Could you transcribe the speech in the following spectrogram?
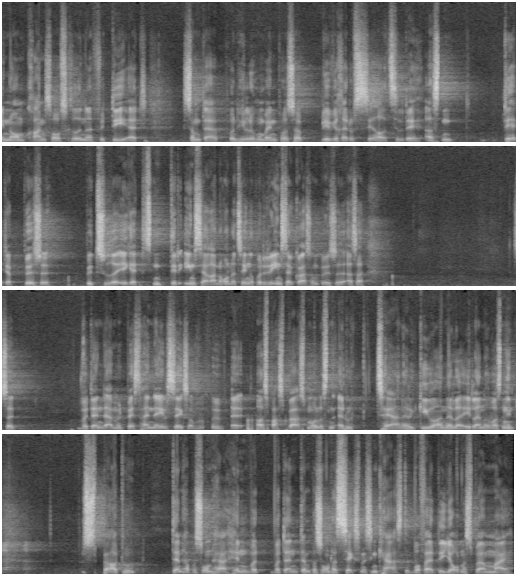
enormt grænseoverskridende, fordi at som der på en hele hun var inde på, så bliver vi reduceret til det. Altså, det, at jeg bøsse, betyder ikke, at sådan, det er det eneste, jeg render rundt og tænker på, det er det eneste, jeg gør som bøsse. Altså, så hvordan det er man bedst har sex, og øh, også bare spørgsmål, sådan, er du tæren eller giveren, eller et eller andet, hvor sådan en, spørger du den her person her hen, hvordan den person har sex med sin kæreste, hvorfor er det i orden at spørge mig?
